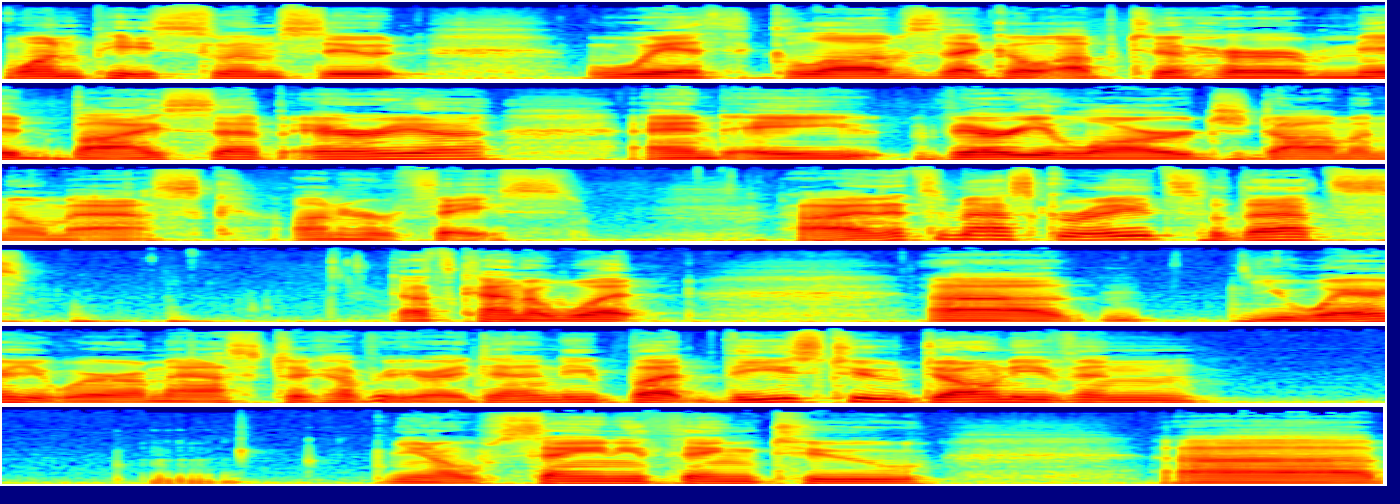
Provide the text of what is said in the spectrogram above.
one piece swimsuit with gloves that go up to her mid bicep area and a very large domino mask on her face. Uh, and it's a masquerade, so that's that's kind of what uh, you wear. You wear a mask to cover your identity. But these two don't even, you know, say anything to uh,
